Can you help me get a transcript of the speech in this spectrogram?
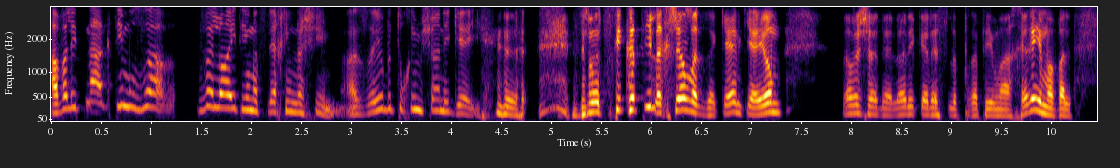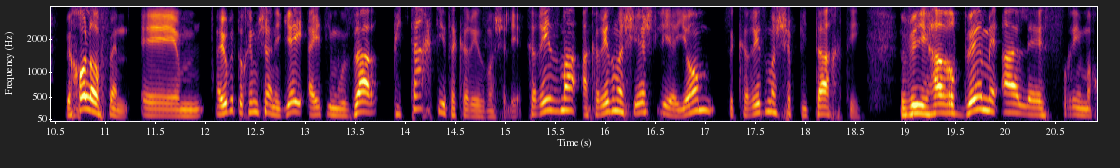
אבל התנהגתי מוזר. ולא הייתי מצליח עם נשים, אז היו בטוחים שאני גיי. זה מצחיק אותי לחשוב על זה, כן? כי היום, לא משנה, לא ניכנס לפרטים האחרים, אבל בכל אופן, הם, היו בטוחים שאני גיי, הייתי מוזר, פיתחתי את הכריזמה שלי. הכריזמה, הכריזמה שיש לי היום זה כריזמה שפיתחתי, והיא הרבה מעל ל-20%.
